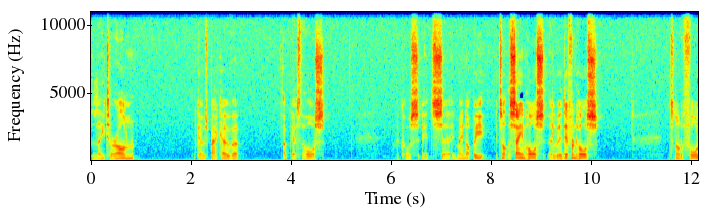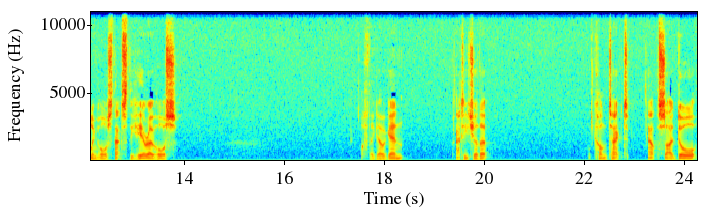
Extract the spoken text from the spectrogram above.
later on. Goes back over, up gets the horse. Of course, it's uh, it may not be it's not the same horse. It'll be a different horse. It's not a falling horse. That's the hero horse. Off they go again at each other. Contact out the side door.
